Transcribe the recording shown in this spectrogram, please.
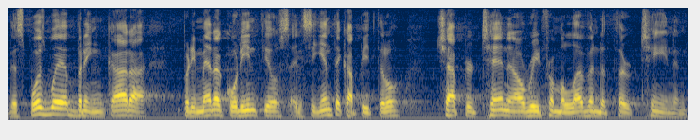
Después voy a brincar a Primera Corintios, el siguiente capítulo, chapter 10, and I'll read from 11 to 13. And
